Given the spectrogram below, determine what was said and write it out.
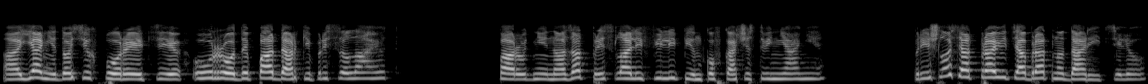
А я не до сих пор эти уроды подарки присылают. Пару дней назад прислали филиппинку в качестве няни. Пришлось отправить обратно дарителю.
